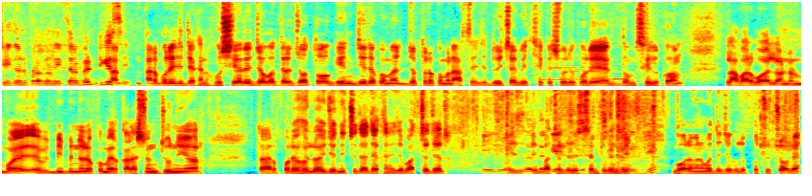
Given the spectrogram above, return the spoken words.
সেই ধরনের প্রোডাক্ট নিতে পারবেন, ঠিক আছে? তারপরে যে দেখেন হুঁশিয়ারির জগতের যত গেঞ্জি রকমের, যত রকমের আছে, যে দুই চাবি থেকে শুরু করে একদম সিলকম লাভার বয় লন্ডন বয় বিভিন্ন রকমের কালেকশন জুনিয়র তারপরে হলো এই যে নিচেটা দেখেন এই যে বাচ্চাদের এই বাচ্চাদের সেন্টু গেঞ্জি। গরমের মধ্যে যেগুলো প্রচুর চলে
